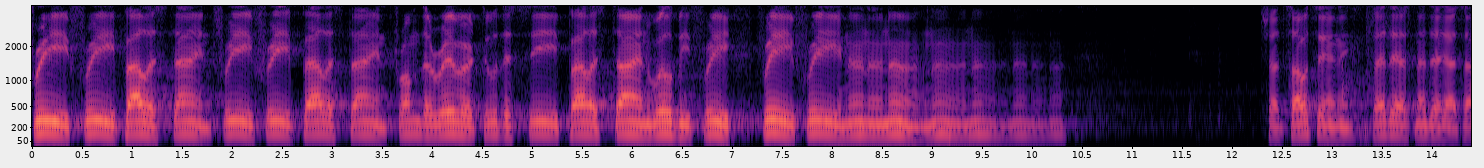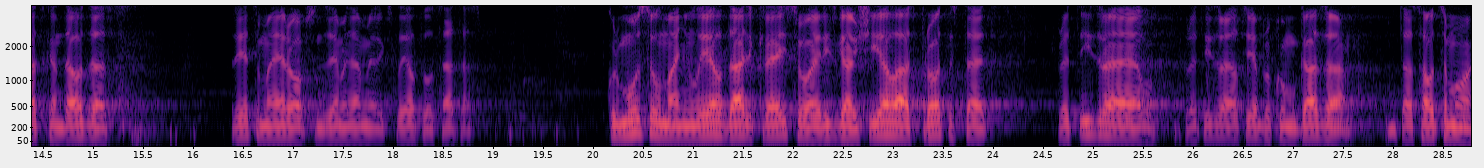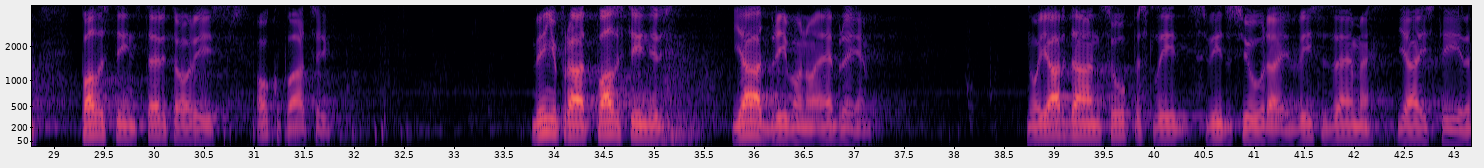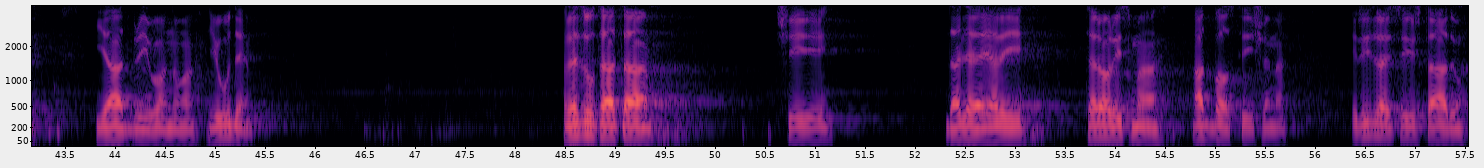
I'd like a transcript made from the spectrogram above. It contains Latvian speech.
Free, free Palestine, free, free Palestine, from the river to the sea, Palestine will be free, free, free, na, na, na, na, na, na, na. Šādi saucieni pēdējās nedēļās atskan daudzās Rietumē Eiropas un Ziemeļamerikas lielpilsētās, kur musulmaņu liela daļa kreiso ir izgājuši ielās protestēt pret Izraēlu, pret Izraēlas iebrukumu Gazā un tā saucamo Palestīnas teritorijas okupāciju. Viņuprāt, Palestīna ir jāatbrīvo no ebrejiem. No Jardānas upes līdz vidusjūrai visa zeme jāiztīra, jāatbrīvo no jūdiem. Rezultātā šī daļēji arī terorisma atbalstīšana ir izraisījusi tādu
